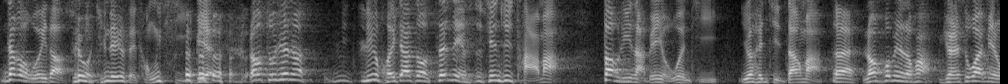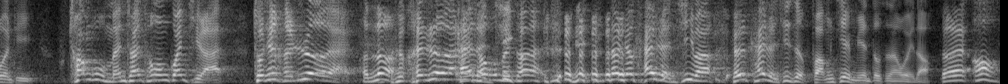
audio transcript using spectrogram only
那个味道，所以我今天又得重洗一遍。然后昨天呢，你你回家之后，真的也是先去查嘛，到底哪边有问题，因为很紧张嘛。对，然后后面的话，原来是外面的问题，窗户门窗通通关起来。昨天很热哎，很热，很热啊！开冷气，那你要开冷气吗？可是开冷气是房间里面都是那味道。对哦，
